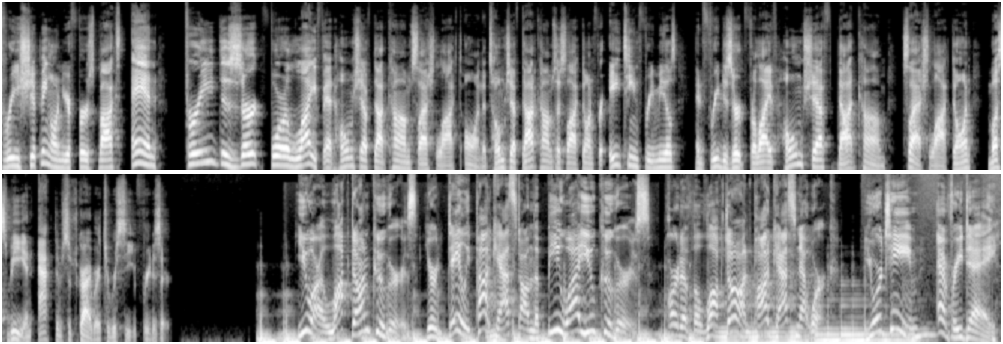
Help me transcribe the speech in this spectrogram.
free shipping on your first box and free dessert for life at homechef.com slash locked on. That's homechef.com slash locked on for 18 free meals and free dessert for life. Homechef.com slash locked on must be an active subscriber to receive free dessert. You are Locked On Cougars, your daily podcast on the BYU Cougars, part of the Locked On Podcast Network. Your team every day.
